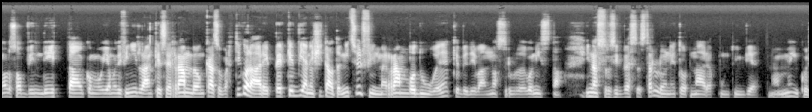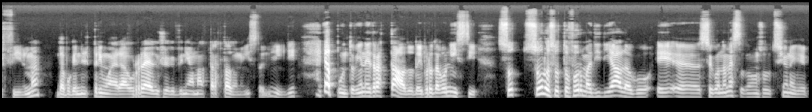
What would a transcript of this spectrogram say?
non lo so, vendetta, come vogliamo definirla, anche se Rambo è un caso particolare, perché viene citato all'inizio del film Rambo 2, che vedeva il nostro protagonista, il nostro Silvestre Stallone, tornare appunto in Vietnam in quel film, dopo che nel primo era un reduce che veniva maltrattato negli Stati Uniti, e appunto viene trattato dai protagonisti so- solo sotto forma di dialogo e eh, secondo me è stata una soluzione che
